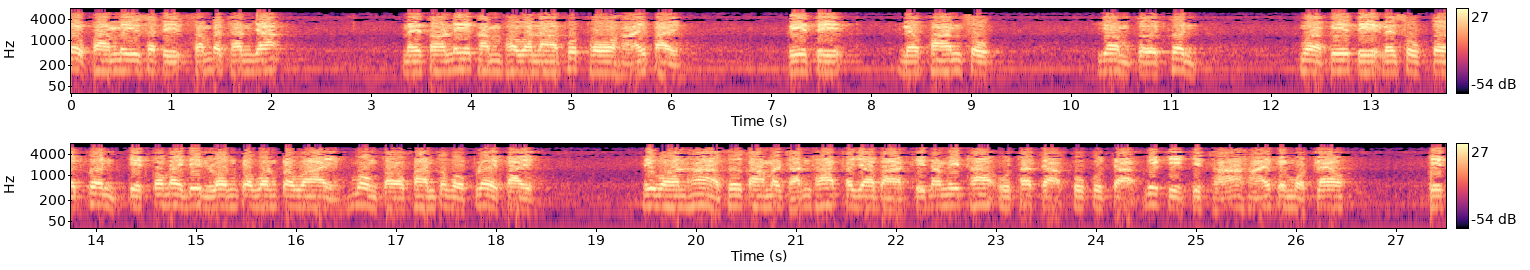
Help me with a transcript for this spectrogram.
ด้วยความมีสติสัมปชัญญะ ในตอนนี้คำภาวนาพุทโธหายไป ปีติและความสุขย่อมเกิดขึ้น เมื่อปีติและสุขเกิดขึ้น จิตก็ไม่ดิ้นรนกระวนกระวาย มุ่งต่อความสงบเรื่อยไป นิวรณ์ห้าคือการมฉันทาพยาบาททินมิทาอุทจักกุกุจะวิกิจิตาหายไปหมดแล้ว จิต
